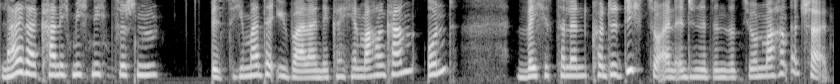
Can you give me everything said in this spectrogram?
Leider kann ich mich nicht zwischen bist du jemand, der überall ein Nickerchen machen kann und welches Talent könnte dich zu einer Internetsensation machen, entscheiden.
